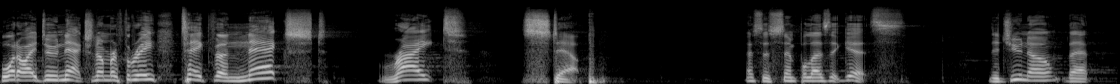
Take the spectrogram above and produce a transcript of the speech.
What do I do next? Number three, take the next right step. That's as simple as it gets. Did you know that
